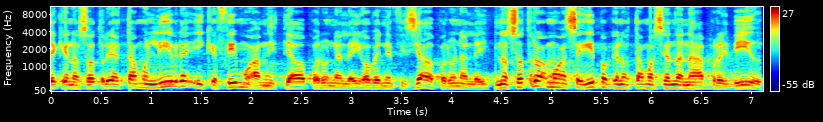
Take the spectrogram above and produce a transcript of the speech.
de que nosotros ya estamos libres y que fuimos amnistiados por una ley o beneficiados por una ley. Nosotros vamos a seguir porque no estamos haciendo nada prohibido.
